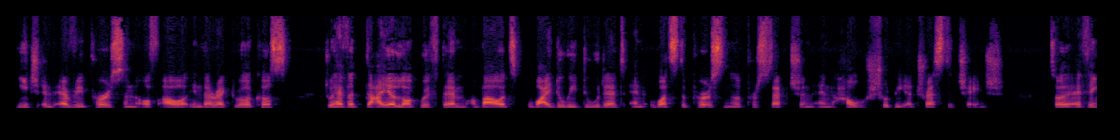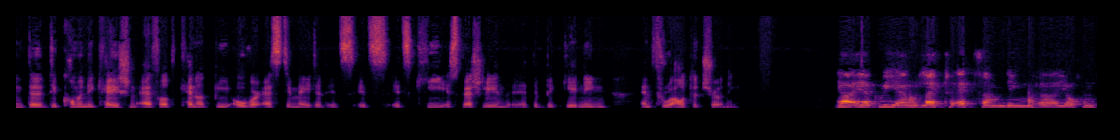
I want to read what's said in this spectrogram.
each and every person of our indirect workers to have a dialogue with them about why do we do that and what's the personal perception and how should we address the change. So I think the, the communication effort cannot be overestimated. It's, it's, it's key, especially in the, at the beginning and throughout the journey. Yeah, I agree. I would like to add something, uh, Jochen,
